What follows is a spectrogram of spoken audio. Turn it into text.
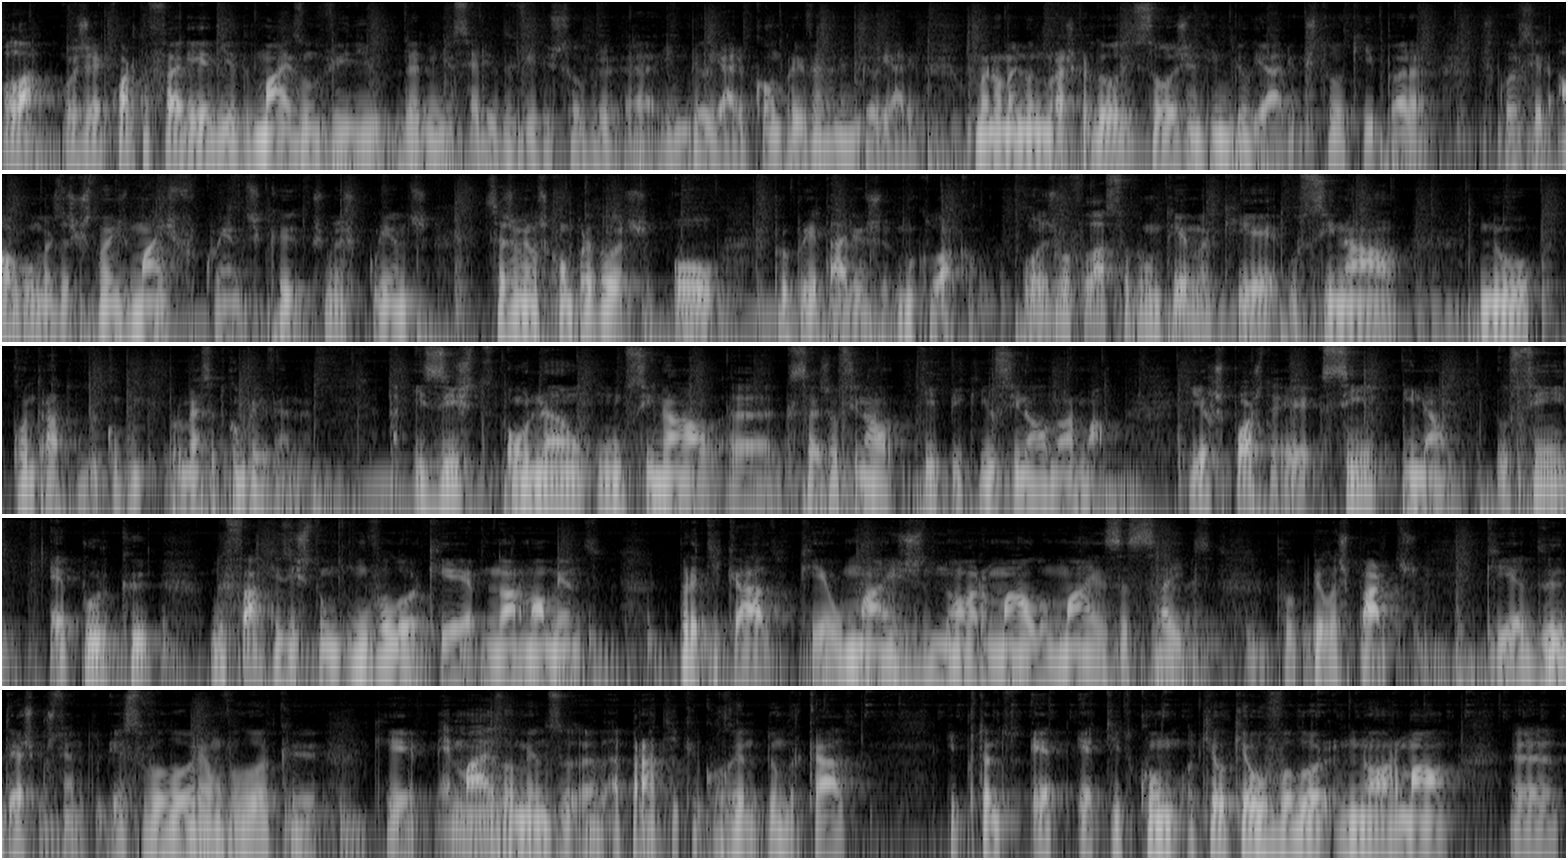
Olá, hoje é quarta-feira e é dia de mais um vídeo da minha série de vídeos sobre uh, imobiliário, compra e venda no imobiliário. O meu nome é Nuno Moraes Cardoso e sou agente imobiliário e estou aqui para esclarecer algumas das questões mais frequentes que os meus clientes, sejam eles compradores ou proprietários, me colocam. Hoje vou falar sobre um tema que é o sinal no contrato de promessa de compra e venda. Existe ou não um sinal uh, que seja o sinal típico e o sinal normal? E a resposta é sim e não. O sim é porque, de facto, existe um, um valor que é normalmente praticado, que é o mais normal, o mais aceite pelas partes, que é de 10%. Esse valor é um valor que, que é, é mais ou menos a, a, prática corrente do mercado e, portanto, é, é tido como aquele que é o valor normal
